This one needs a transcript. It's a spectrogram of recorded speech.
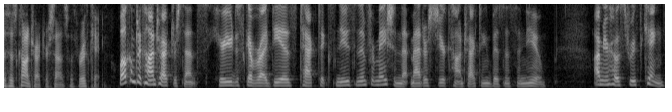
This is Contractor Sense with Ruth King. Welcome to Contractor Sense. Here you discover ideas, tactics, news, and information that matters to your contracting business and you. I'm your host, Ruth King.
